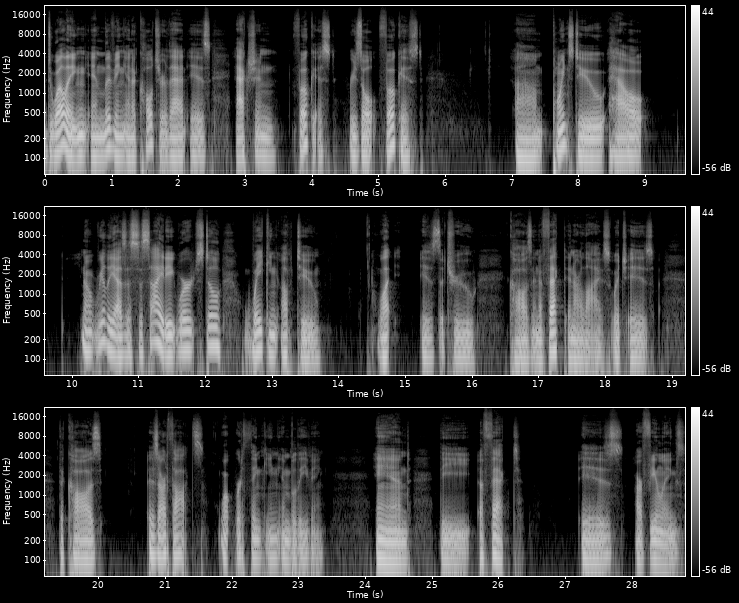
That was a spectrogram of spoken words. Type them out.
dwelling and living in a culture that is action focused, result focused, um, points to how, you know, really as a society, we're still waking up to what is the true cause and effect in our lives, which is the cause is our thoughts, what we're thinking and believing. And the effect is our feelings,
